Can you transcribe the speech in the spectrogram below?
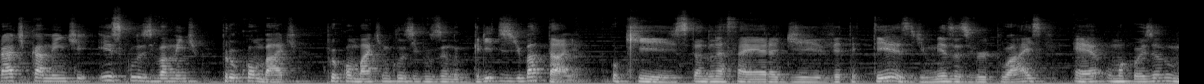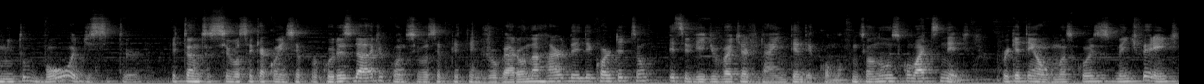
praticamente exclusivamente para o combate, para o combate inclusive usando grids de batalha. O que, estando nessa era de VTTs, de mesas virtuais, é uma coisa muito boa de se ter. E tanto se você quer conhecer por curiosidade, quanto se você pretende jogar ou narrar D&D quarta edição, esse vídeo vai te ajudar a entender como funcionam os combates neles, porque tem algumas coisas bem diferentes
